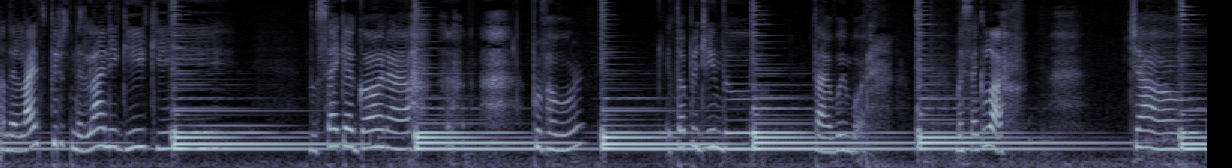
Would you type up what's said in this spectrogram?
Underline Espírito, Underline Geek. Nos segue agora, por favor. Eu tô pedindo. Tá, eu vou embora. Mas segue lá. Tchau.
